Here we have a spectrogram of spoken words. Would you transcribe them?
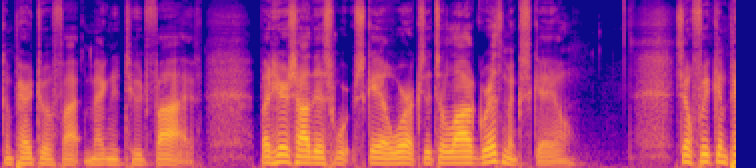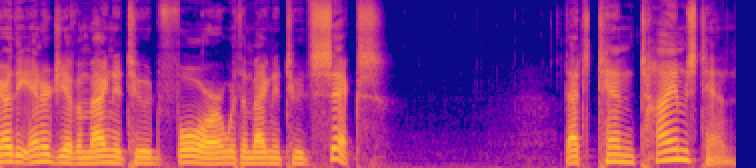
compared to a magnitude 5. But here's how this w- scale works it's a logarithmic scale. So if we compare the energy of a magnitude 4 with a magnitude 6, that's 10 times 10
